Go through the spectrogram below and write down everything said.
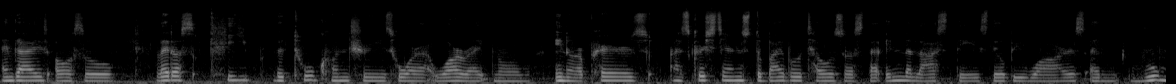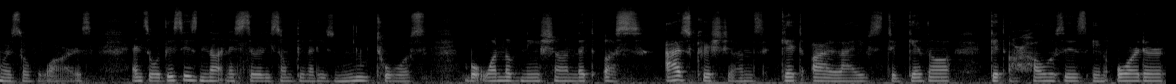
And guys, also let us keep the two countries who are at war right now in our prayers. As Christians, the Bible tells us that in the last days there'll be wars and rumors of wars. And so this is not necessarily something that is new to us, but one of nation, let us as Christians get our lives together, get our houses in order,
